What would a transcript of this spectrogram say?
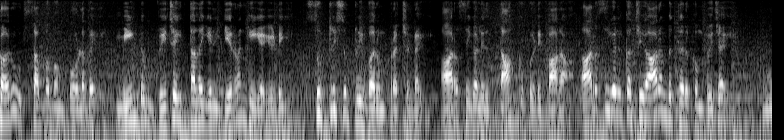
கரூர் சம்பவம் போலவே மீண்டும் விஜய் தலையில் இறங்கிய இடி சுற்றி சுற்றி வரும் பிரச்சனை. அரசியலில் தாக்கு பிடிப்பாரா? அரசியல் கட்சி ஆரம்பித்திருக்கும் விஜய்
